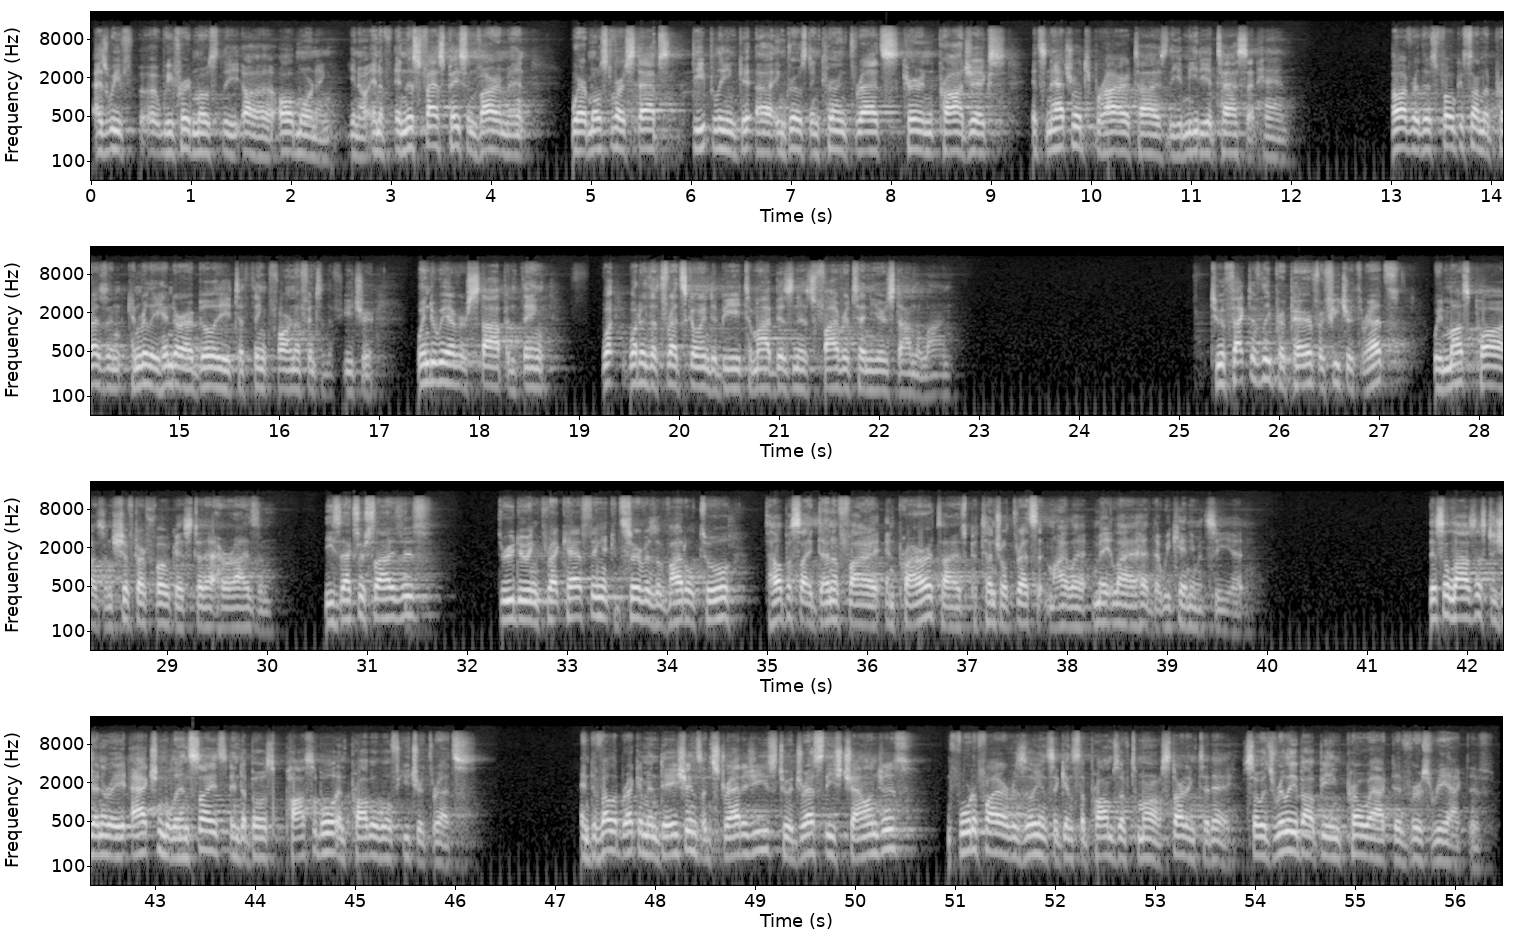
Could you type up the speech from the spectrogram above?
as we've, uh, we've heard mostly uh, all morning. You know, in, a, in this fast paced environment where most of our staff's deeply uh, engrossed in current threats, current projects, it's natural to prioritize the immediate tasks at hand. However, this focus on the present can really hinder our ability to think far enough into the future. When do we ever stop and think, what, what are the threats going to be to my business five or 10 years down the line? To effectively prepare for future threats, we must pause and shift our focus to that horizon. These exercises, through doing threat casting, it can serve as a vital tool to help us identify and prioritize potential threats that may lie ahead that we can't even see yet. This allows us to generate actionable insights into both possible and probable future threats and develop recommendations and strategies to address these challenges and fortify our resilience against the problems of tomorrow, starting today. So it's really about being proactive versus reactive.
